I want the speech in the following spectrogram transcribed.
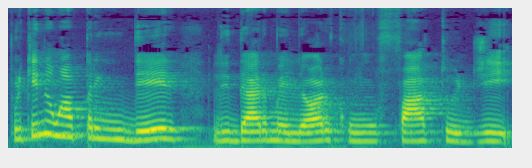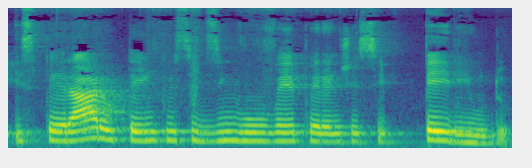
Por que não aprender a lidar melhor com o fato de esperar o tempo e se desenvolver perante esse período?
